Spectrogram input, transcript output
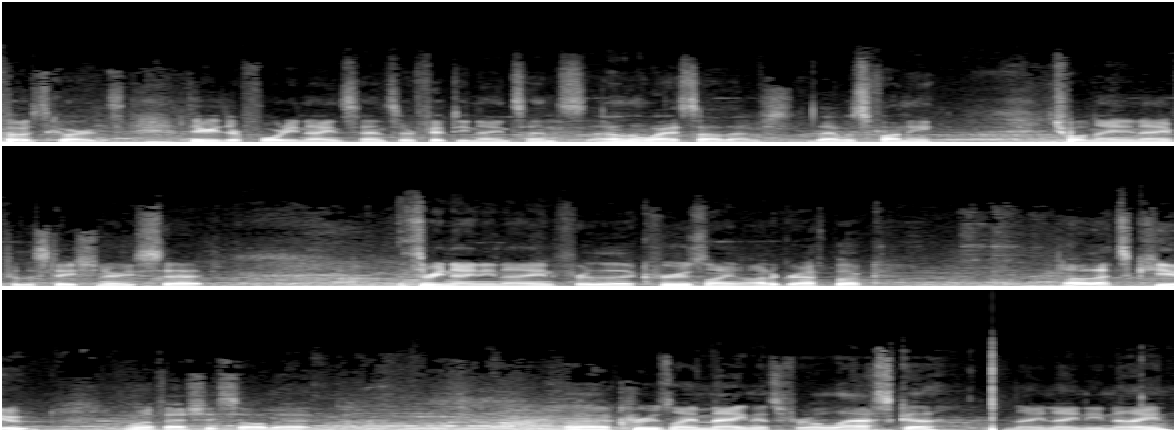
Postcards. They're either forty nine cents or fifty nine cents. I don't know why I saw that. Was, that was funny. Twelve ninety nine for the stationery set. Three ninety nine for the cruise line autograph book. Oh, that's cute. I don't know if I actually saw that. Uh, cruise line magnets for Alaska, nine ninety nine.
